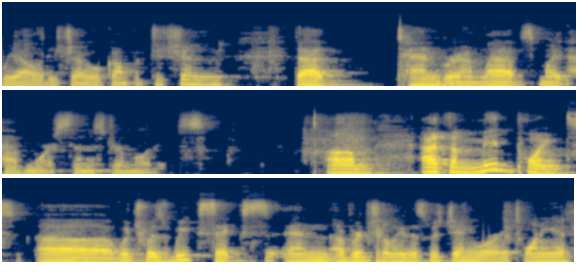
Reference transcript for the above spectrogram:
reality show competition, that Tangram Labs might have more sinister motives. Um, at the midpoint, uh, which was week six, and originally this was January 20th,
